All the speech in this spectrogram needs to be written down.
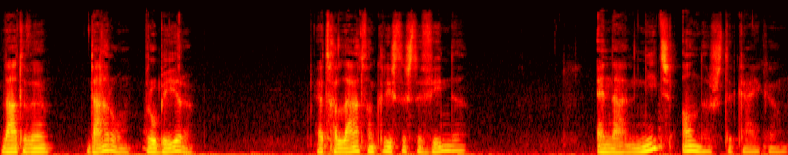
laten we daarom proberen het gelaat van Christus te vinden en naar niets anders te kijken.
